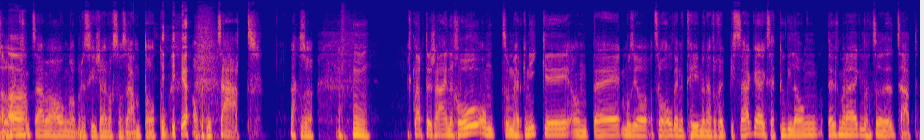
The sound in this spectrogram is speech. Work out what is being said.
so Lalala. keinen Zusammenhang, aber es ist einfach so ein Enddatum. Ja. Aber der Zehnt. Also, Hm. ich glaube, da ist einer gekommen und zum Herrn Knicke und der muss ja zu all diesen Themen einfach etwas sagen. Er hat gesagt, du, wie lange dürfen wir eigentlich? Und so, der Zehnt.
